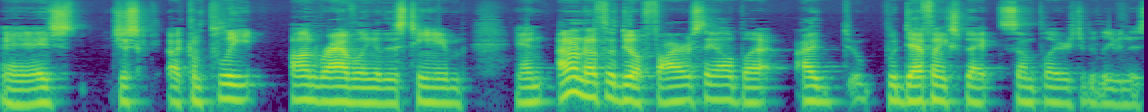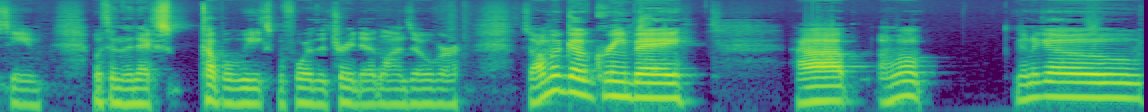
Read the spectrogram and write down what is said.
And it's just a complete unraveling of this team. And I don't know if they'll do a fire sale, but I would definitely expect some players to be leaving this team within the next couple weeks before the trade deadline's over. So I'm gonna go Green Bay. Uh, I'm gonna go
